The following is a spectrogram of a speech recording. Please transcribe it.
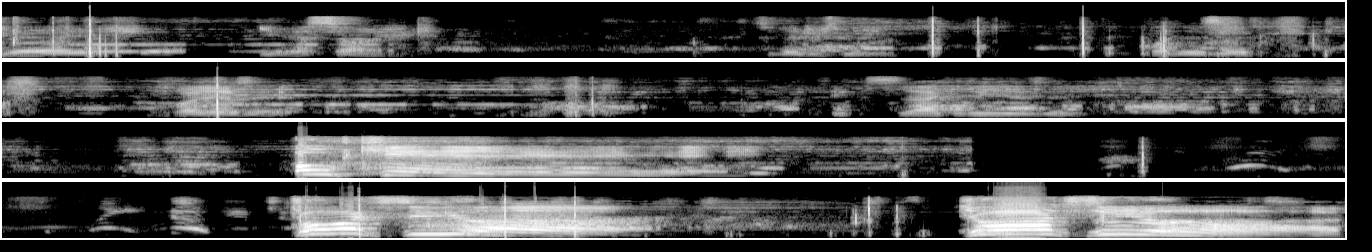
Yeah, yeah, sure. Yeah, Sonic. It's Avengers movie. What is it? What is it? Exactly is it? Okay! John Cena! John Cena! oh,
